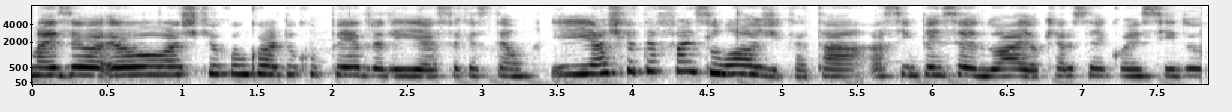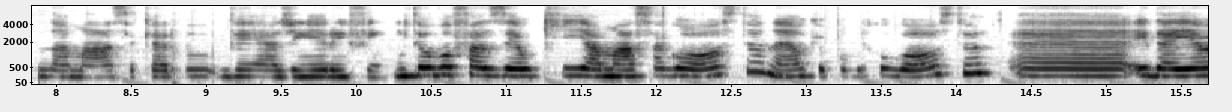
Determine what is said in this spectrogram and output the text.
Mas eu, eu acho que eu concordo com o Pedro ali, essa questão. E acho que até faz lógica, tá? Assim, pensando, ah, eu quero ser reconhecido na massa, quero ganhar dinheiro, enfim. Então eu vou fazer o que a massa gosta, né? O que o público gosta. É, e daí eu,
